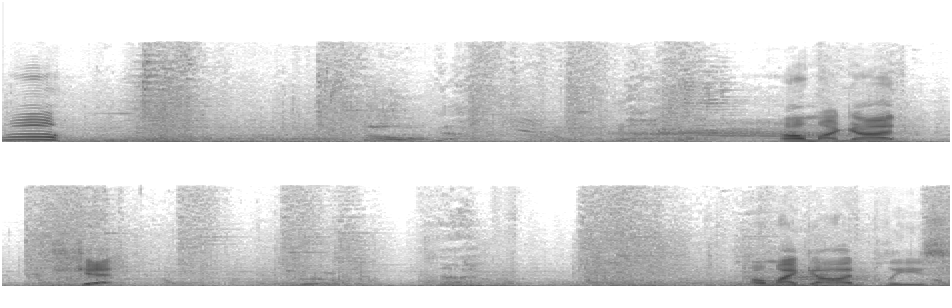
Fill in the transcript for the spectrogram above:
Woo. Oh my god. Shit. Oh my god, please.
